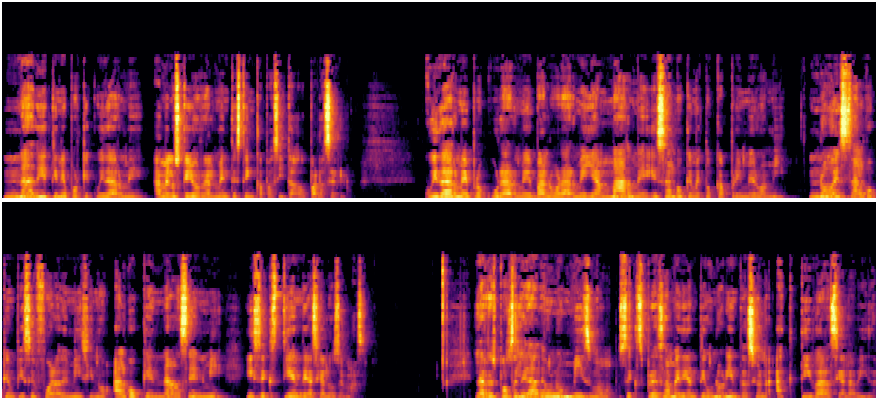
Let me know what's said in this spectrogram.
Nadie tiene por qué cuidarme a menos que yo realmente esté incapacitado para hacerlo. Cuidarme, procurarme, valorarme y amarme es algo que me toca primero a mí. No es algo que empiece fuera de mí, sino algo que nace en mí y se extiende hacia los demás. La responsabilidad de uno mismo se expresa mediante una orientación activa hacia la vida,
